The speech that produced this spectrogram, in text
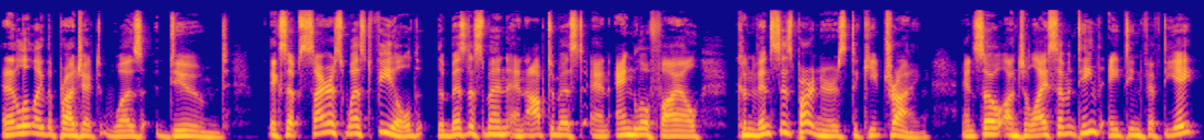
and it looked like the project was doomed. Except Cyrus West Field, the businessman and optimist and Anglophile, convinced his partners to keep trying. And so on July 17th, 1858,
